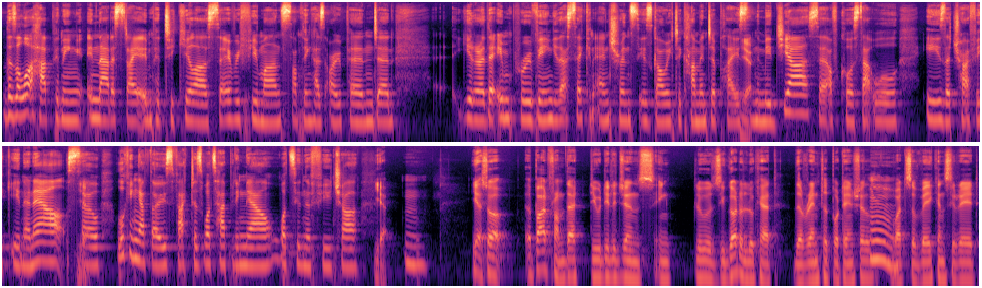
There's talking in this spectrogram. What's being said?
there's a lot happening in that estate in particular. So every few months something has opened and you know they're improving. That second entrance is going to come into place Yeah. in the mid year. So of course that will ease the traffic in and out. So looking at those factors, what's happening now, what's in the future. Yeah. Yeah. So apart from that, due diligence includes you got to look at the rental potential. What's the vacancy rate?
